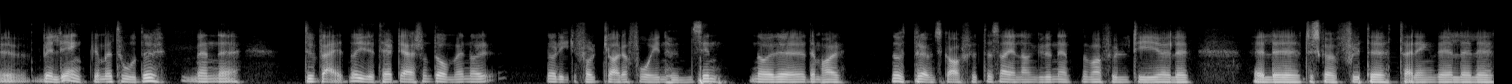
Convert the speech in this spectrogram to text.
Uh, veldig enkle metoder. Men uh, du verden hvor irritert jeg er som dommer når, når ikke folk klarer å få inn hunden sin når eh, de har når prøven skal avsluttes av en eller annen grunn, enten de har full tid eller, eller du skal flytte terrengdel eller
